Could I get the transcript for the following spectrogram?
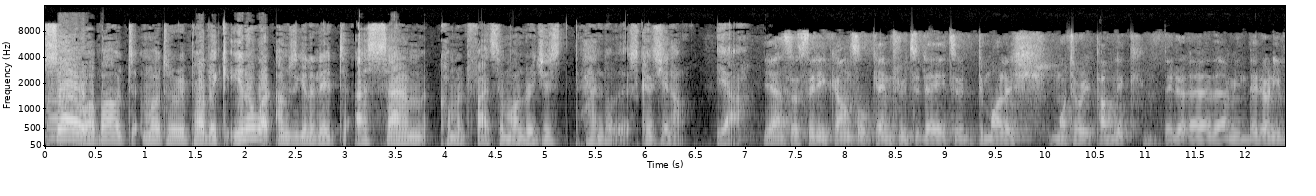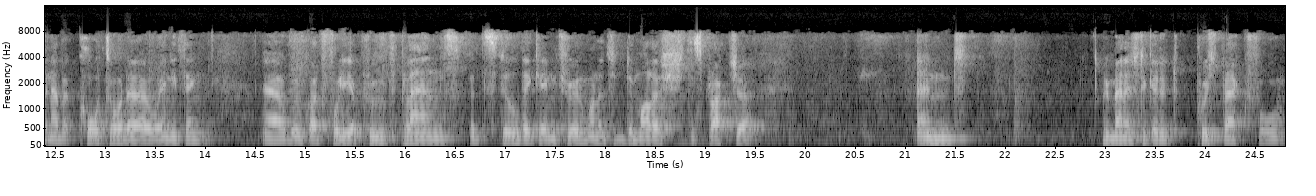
So about Moto Republik, you know what? I'm just gonna let uh, Sam Comrade Fatsamondra just handle this because you know, yeah. Yeah, so City Council came through today to demolish Moto Republik. They, do- uh, I mean, they don't even have a court order or anything. Uh, we've got fully approved plans, but still they came through and wanted to demolish the structure. And we managed to get it pushed back for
